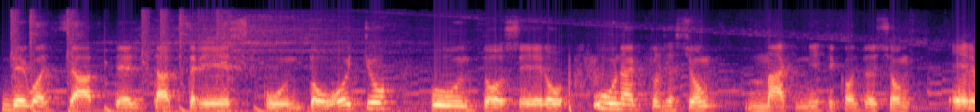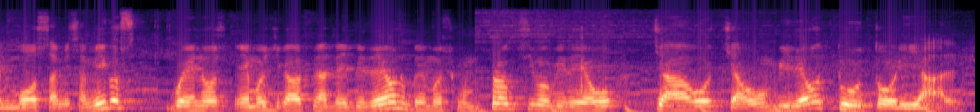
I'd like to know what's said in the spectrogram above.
de WhatsApp Delta 3.8.0 una actualización magnífica, actualización hermosa mis amigos. Bueno hemos llegado al final del video. Nos vemos en un próximo video. Chao chao un video tutorial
